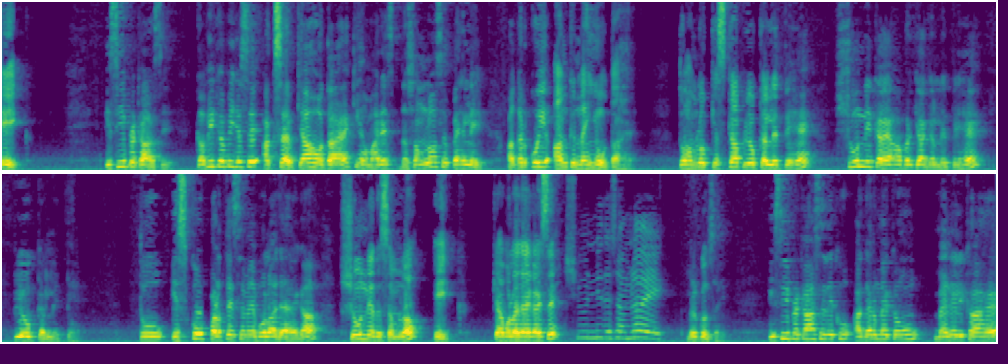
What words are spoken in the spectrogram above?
एक। इसी प्रकार से कभी कभी जैसे अक्सर क्या होता है कि हमारे दशमलव से पहले अगर कोई अंक नहीं होता है तो हम लोग किसका प्रयोग कर लेते हैं? शून्य का यहाँ पर क्या कर लेते हैं? प्रयोग कर लेते हैं। तो इसको पढ़ते समय बोला जाएगा शून्य दशमलव एक। क्या बोला जाएगा इसे? शून्य दशमलव एक। बिल्कुल सही। इसी प्रकार से देखो अगर मैं कहूँ मैंने लिखा है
